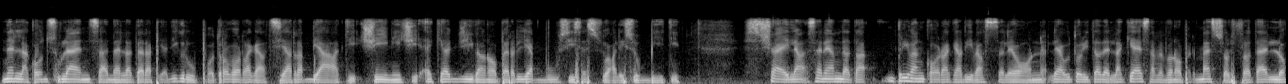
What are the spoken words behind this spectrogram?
Nella consulenza e nella terapia di gruppo trovò ragazzi arrabbiati, cinici e che agivano per gli abusi sessuali subiti. Sheila se n'è andata prima ancora che arrivasse Leon. Le autorità della chiesa avevano permesso al fratello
